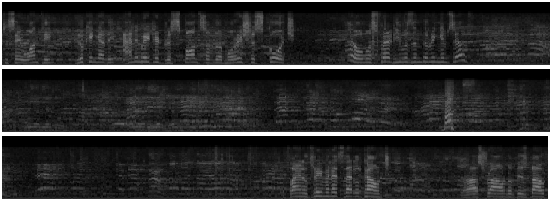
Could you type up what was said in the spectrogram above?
Have to say one thing, looking at the animated response of the Mauritius coach, I almost felt he was in the ring himself. Box! The final three minutes, that'll count. The last round of this bout.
